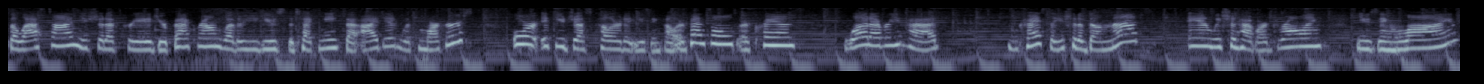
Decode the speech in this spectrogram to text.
So last time you should have created your background, whether you used the technique that I did with markers, or if you just colored it using colored pencils or crayons, whatever you had. Okay, so you should have done that. And we should have our drawing using lines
